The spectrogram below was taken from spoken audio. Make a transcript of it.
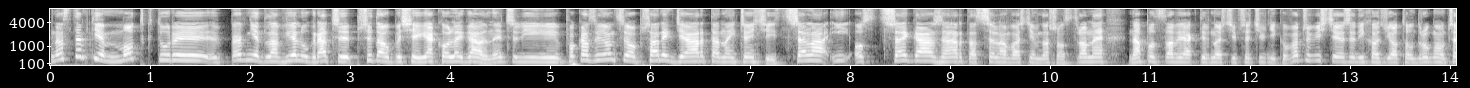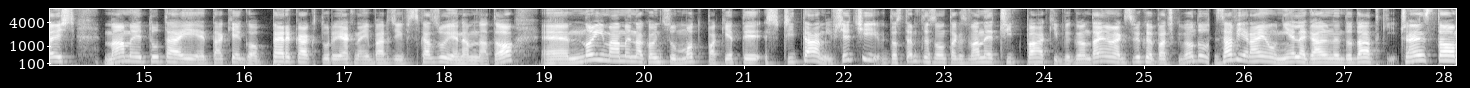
Następnie mod, który pewnie dla wielu graczy przydałby się jako legalny, czyli pokazujący obszary, gdzie Arta najczęściej strzela i ostrzega, że Arta strzela właśnie w naszą stronę na podstawie aktywności przeciwników. Oczywiście, jeżeli chodzi o tą drugą część, mamy tutaj takiego perka, który jak najbardziej wskazuje nam na to. Em, No i mamy na końcu mod pakiety z cheatami. W sieci dostępne są tak zwane cheat paki. Wyglądają jak zwykłe paczki modów, zawierają nielegalne dodatki. Często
